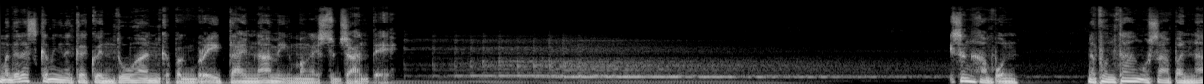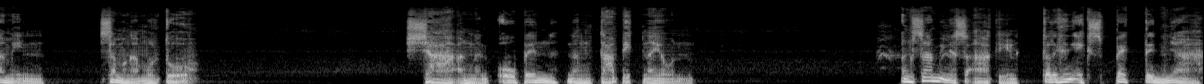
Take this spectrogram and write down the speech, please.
Madalas kaming nagkakwentuhan kapag break time naming mga estudyante. Isang hapon, napunta ang usapan namin sa mga multo. Siya ang nag-open ng topic na yon. Ang sabi niya sa akin, talagang expected niya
